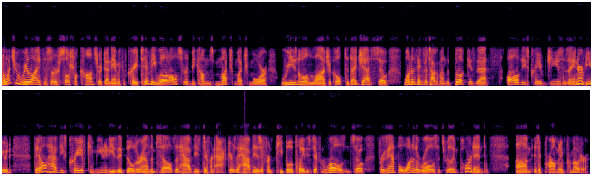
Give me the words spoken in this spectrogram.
And once you realize the sort of social construct dynamic of creativity, well, it all sort of becomes much, much more reasonable and logical to digest. So one of the things I talk about in the book is that all of these creative geniuses I interviewed, they all have these creative communities they build around themselves that have these different actors, that have these different people who play these different roles. And so, for example, one of the roles that's really important um, is a prominent promoter.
